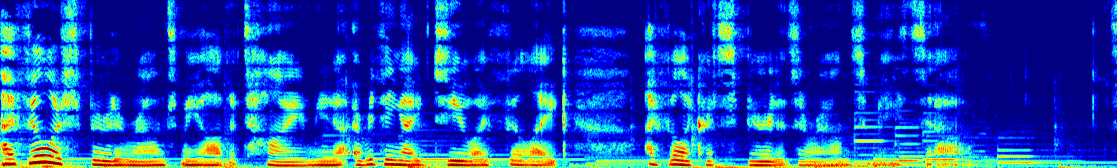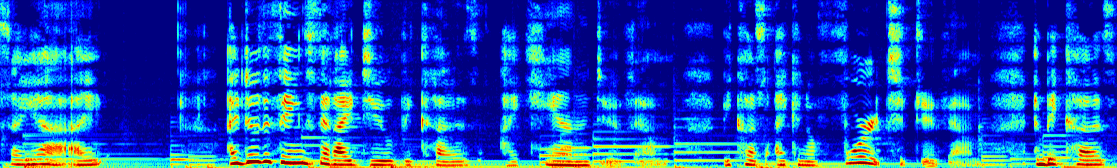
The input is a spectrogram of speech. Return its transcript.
I feel her spirit around me all the time. You know, everything I do, I feel like, I feel like her spirit is around me. So, so yeah, I I do the things that I do because I can do them, because I can afford to do them, and because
